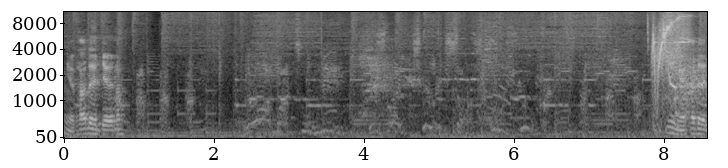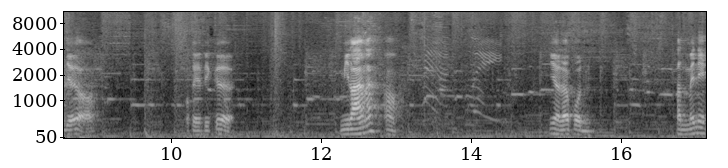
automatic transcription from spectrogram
เดี๋ยวถ้าเดินเยอะเนาะนี่ไงเขาเดินเยอะเหรอ โอเคฟิกเกอร์ มีล้างนะอ๋อเนี่ยแล้วบนทันไหมนี่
